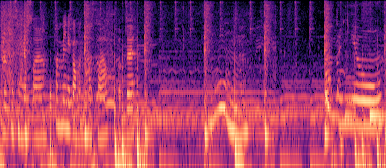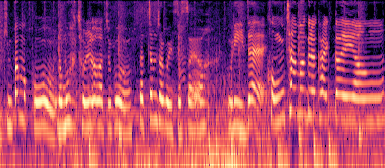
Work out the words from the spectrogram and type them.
이렇게 생겼어요 한민이가 만들었어요 어때? 음. 안녕. 김밥 먹고 너무 졸려가지고 낮잠 자고 있었어요. 우리 이제 공차 먹으러 갈 거예요.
